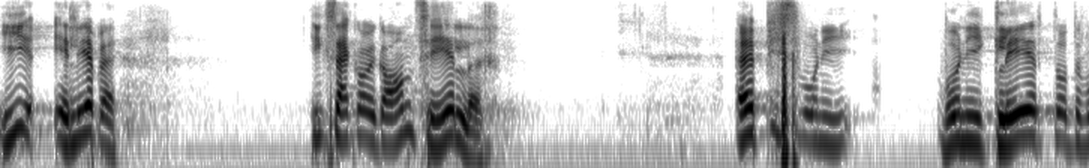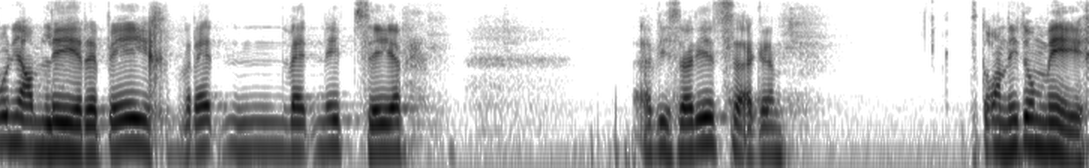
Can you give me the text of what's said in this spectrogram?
Ich, ihr Lieben, ich sage euch ganz ehrlich, etwas, was ich, was ich gelernt oder was ich am Lehren bin, ich will nicht sehr, äh, wie soll ich jetzt sagen, es geht nicht um mich.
